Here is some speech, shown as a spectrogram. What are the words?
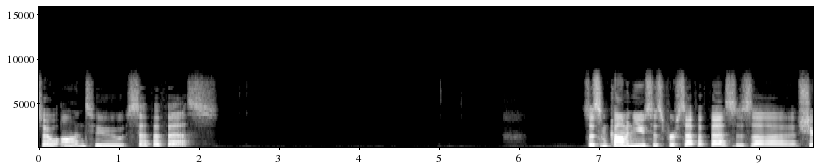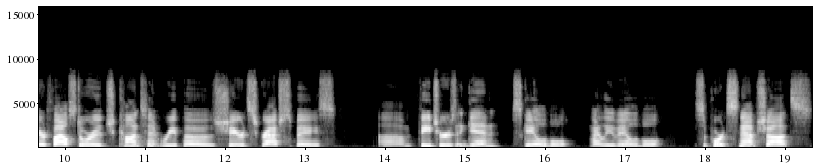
So on to CephFS. So some common uses for CephFS is uh, shared file storage, content repos, shared scratch space. Um, features, again, scalable, highly available, supports snapshots.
